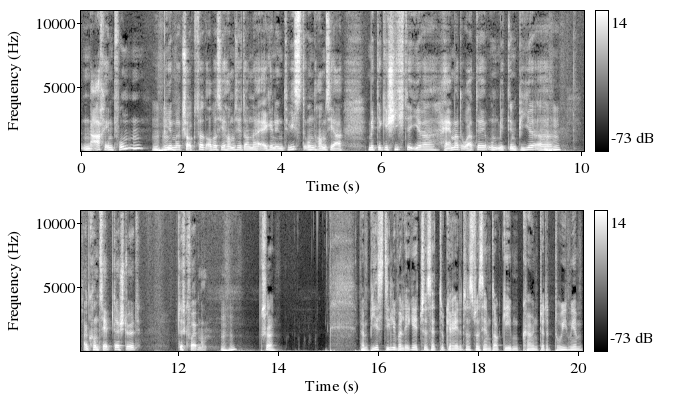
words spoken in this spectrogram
nachempfunden, mhm. wie man gesagt hat, aber sie haben sich dann einen eigenen Twist und haben sie auch mit der Geschichte ihrer Heimatorte und mit dem Bier äh, mhm. ein Konzept erstellt. Das gefällt mir. Mhm. Schön. Beim Bierstil überlege ich jetzt schon, seit du geredet hast, was ich ihm da geben könnte. Da tue ich mir ein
